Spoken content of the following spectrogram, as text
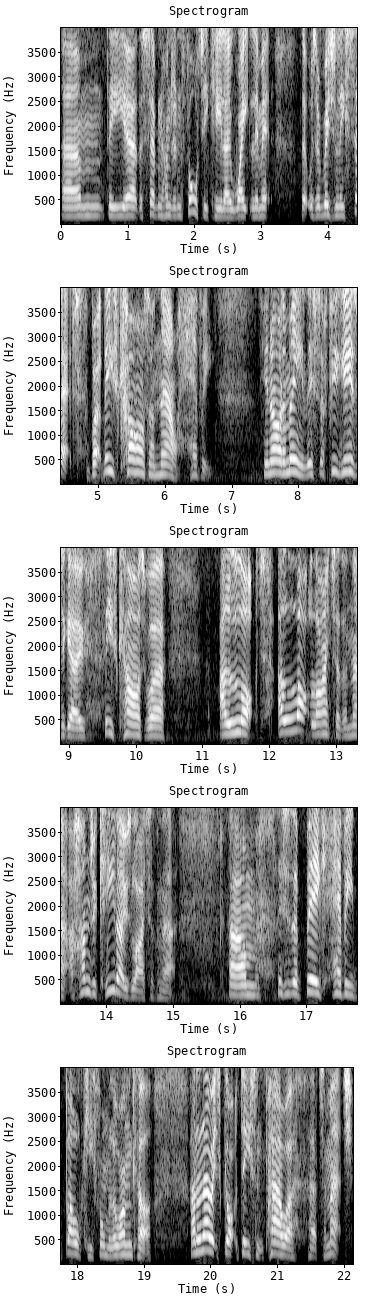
um, the uh, the 740 kilo weight limit that was originally set. But these cars are now heavy. You know what I mean? This a few years ago, these cars were a lot, a lot lighter than that, 100 kilos lighter than that. Um, this is a big, heavy, bulky Formula One car. And I know it's got decent power uh, to match,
